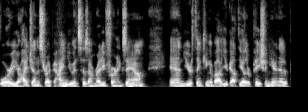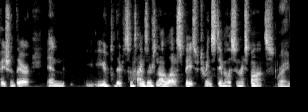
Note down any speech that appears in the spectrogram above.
or your hygienist right behind you and says, "I'm ready for an exam," and you're thinking about you got the other patient here and the other patient there, and you there sometimes there's not a lot of space between stimulus and response, right?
